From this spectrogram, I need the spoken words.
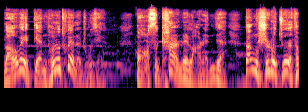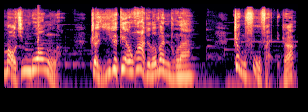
老魏点头就退了出去。宝四看着这老人家，当时都觉得他冒金光了。这一个电话就能问出来？正腹诽着，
